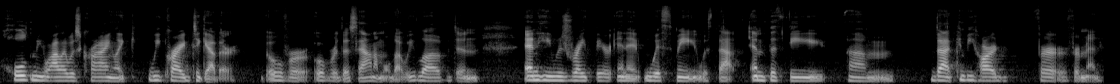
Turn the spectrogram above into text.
hold me while i was crying like we cried together over over this animal that we loved and and he was right there in it with me with that empathy um, that can be hard for for men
